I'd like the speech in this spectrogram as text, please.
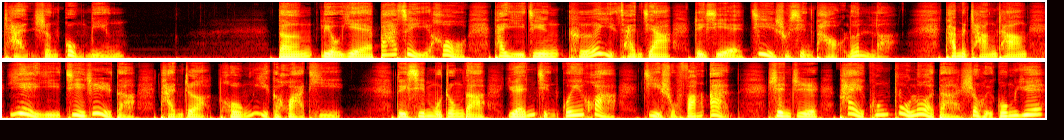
产生共鸣。等柳叶八岁以后，他已经可以参加这些技术性讨论了。他们常常夜以继日地谈着同一个话题，对心目中的远景规划、技术方案，甚至太空部落的社会公约，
